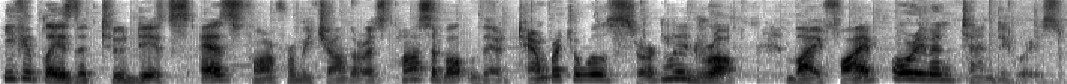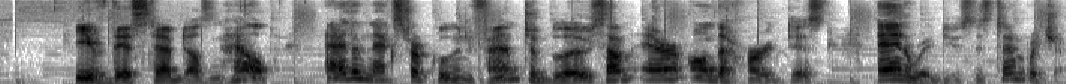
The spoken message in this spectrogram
If you place the two disks as far from each other as possible, their temperature will certainly drop by 5 or even 10 degrees. If this step doesn't help, add an extra cooling fan to blow some air on the hard disk and reduce its temperature.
